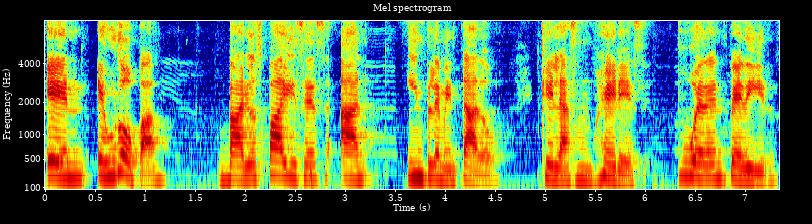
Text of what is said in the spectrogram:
En Europa, varios países han implementado que las mujeres pueden pedir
